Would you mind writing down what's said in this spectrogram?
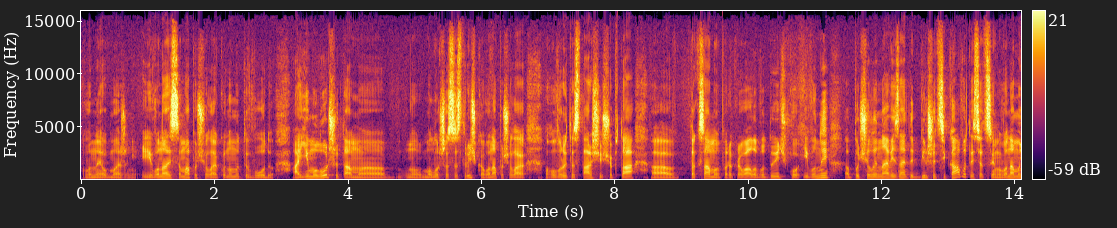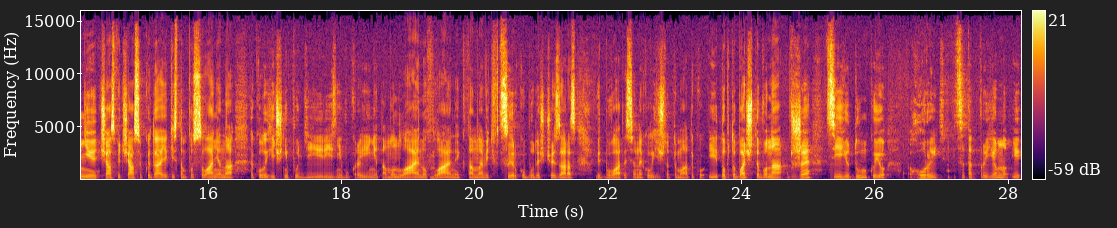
вони обмежені. І вона сама почала економити воду. А її молодший там, е, ну, молодша сестричка, вона почала говорити старшій, щоб та е, так само перекривала водичку. І вони почали навіть, знаєте, більше цікавитися цим. Вона мені час від часу кидає якісь там посилання на екологічні події різні в Україні, там онлайн, офлайн, і там навіть в цирку буде щось зараз відбуватися на екологічну тематику. І тобто, бачите, вона вже цією думкою горить. І це так приємно. І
